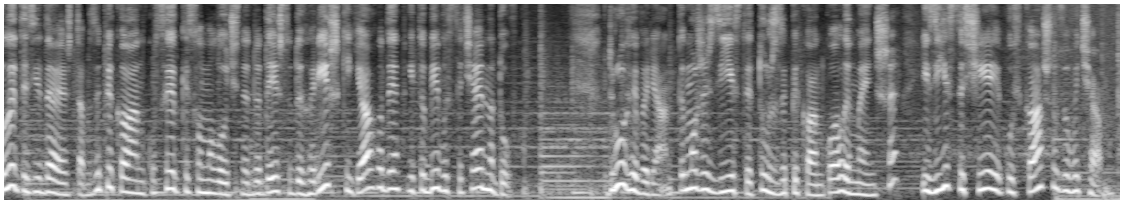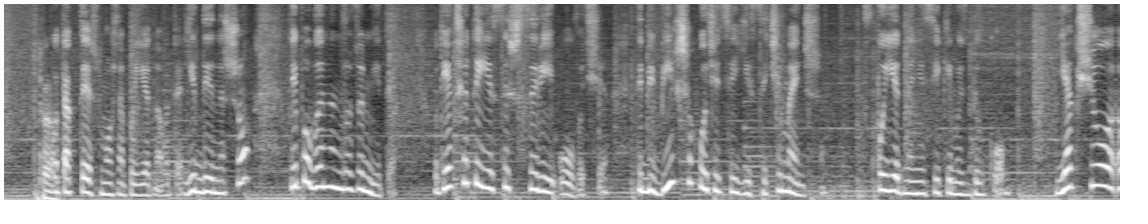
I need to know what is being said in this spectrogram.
коли ти з'їдаєш там запіканку, сир кисломолочний, додаєш туди горішки, ягоди, і тобі вистачає надовго. Другий варіант ти можеш з'їсти ту ж запіканку, але менше, і з'їсти ще якусь кашу з овочами. Так. Отак теж можна поєднувати. Єдине, що ти повинен розуміти: от якщо ти їсиш сирі овочі, тобі більше хочеться їсти чи менше в поєднанні з якимось білком. Якщо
